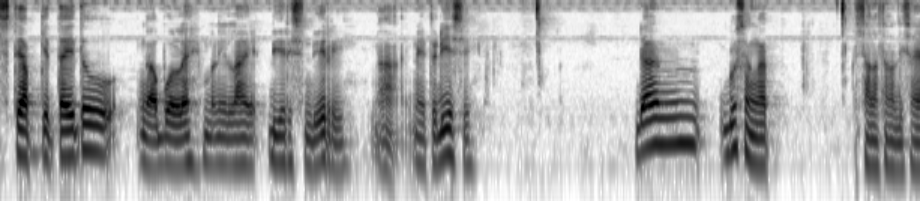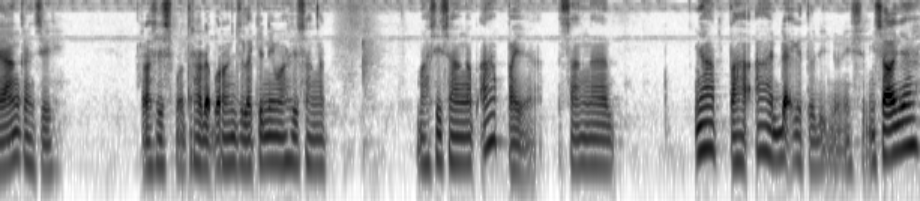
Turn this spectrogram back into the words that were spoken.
setiap kita itu nggak boleh menilai diri sendiri. Nah nah itu dia sih. Dan gue sangat sangat sangat disayangkan sih. Rasisme terhadap orang jelek ini masih sangat masih sangat apa ya? Sangat nyata ada gitu di Indonesia. Misalnya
